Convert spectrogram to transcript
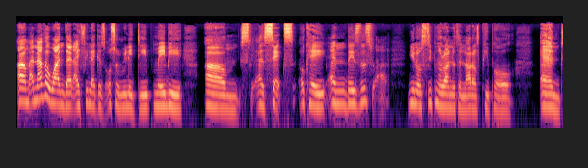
Um another one that i feel like is also really deep maybe um uh, sex okay? And there's this uh, you know sleeping around with a lot of people. And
